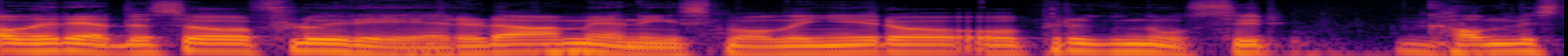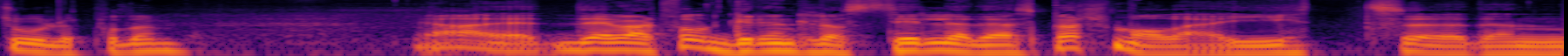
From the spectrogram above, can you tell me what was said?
Allerede så florerer det av meningsmålinger og, og prognoser. Kan vi stole på dem? Ja, Det er i hvert fall grunn til å stille det spørsmålet, gitt den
